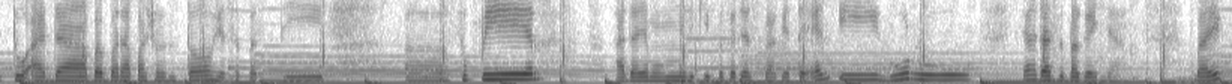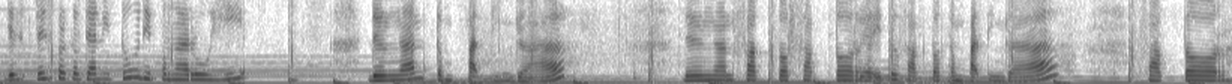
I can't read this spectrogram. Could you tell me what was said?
itu ada beberapa contoh ya seperti uh, supir, ada yang memiliki pekerjaan sebagai TNI, guru, ya dan sebagainya. Baik, jenis-jenis pekerjaan itu dipengaruhi dengan tempat tinggal, dengan faktor-faktor yaitu faktor tempat tinggal, faktor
